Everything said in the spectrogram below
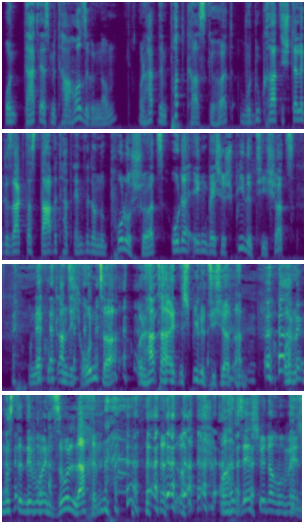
Und da hat er es mit nach Hause genommen und hat einen Podcast gehört, wo du gerade die Stelle gesagt hast, David hat entweder nur Poloshirts oder irgendwelche Spiele-T-Shirts. Und er guckt an sich runter und hatte halt ein Spiele-T-Shirt an. Und musste in dem Moment so lachen. War, war ein sehr schöner Moment.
